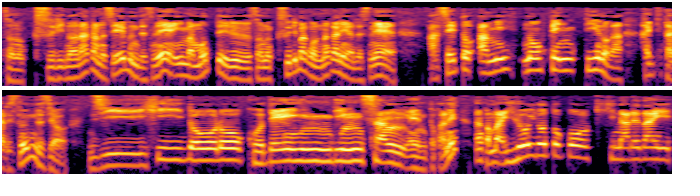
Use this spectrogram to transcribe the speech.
その薬の中の成分ですね、今持っているその薬箱の中にはですね、アセトアミノフェンっていうのが入ってたりするんですよ。ジヒドロコデインリン酸塩とかね。なんかまあいろいろとこう聞き慣れない、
